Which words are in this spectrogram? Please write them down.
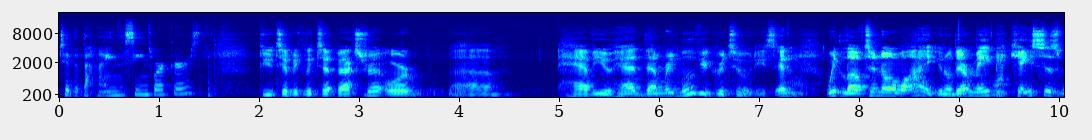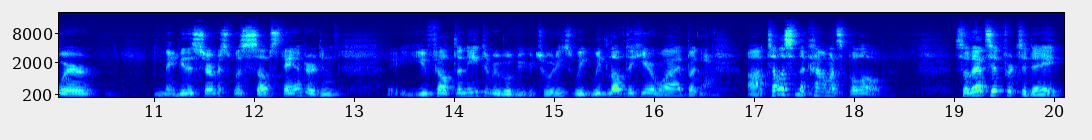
to the behind the scenes workers? Do you typically tip extra, or um, have you had them remove your gratuities? And we'd love to know why. You know, there may be Yeah. cases where maybe the service was substandard and you felt the need to remove your gratuities. We, we'd love to hear why, but Yeah. uh, tell us in the comments below. So that's it for today.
